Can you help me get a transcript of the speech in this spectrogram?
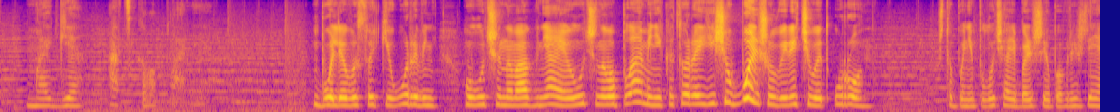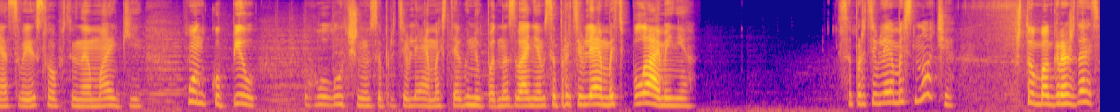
– магия адского пламени. Более высокий уровень улучшенного огня и улучшенного пламени, которое еще больше увеличивает урон. Чтобы не получать большие повреждения от своей собственной магии, он купил улучшенную сопротивляемость огню под названием сопротивляемость пламени. Сопротивляемость ночи, чтобы ограждать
